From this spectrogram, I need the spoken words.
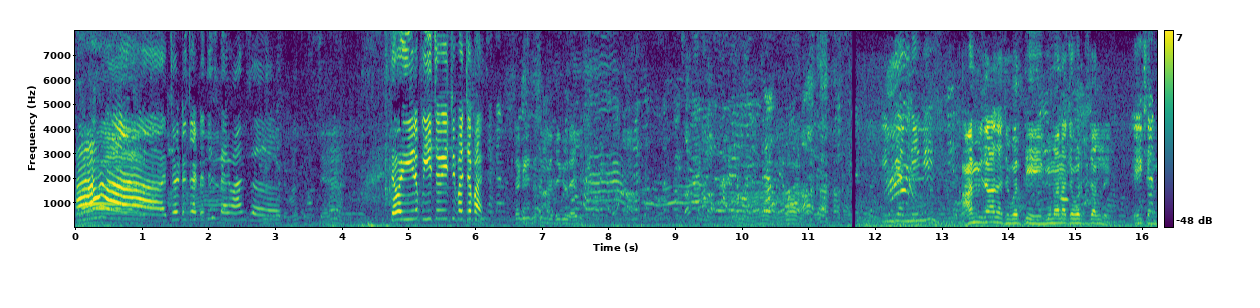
हा छोटे छोटे दिसत आहे माणसं. तेव्हा ही. हिच्या हिची मज्जा पाय सगळे तसे मजा राहिले. आम्ही जहाजाच्या वरती विमानाच्या वरती चाललोय. टेन्शन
